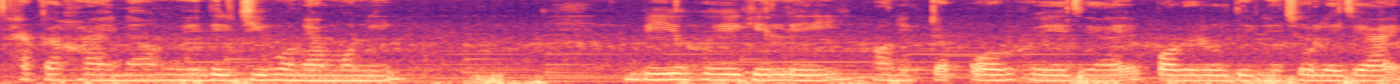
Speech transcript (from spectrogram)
থাকা হয় না, মেয়েদের জীবন এমনই। বিয়ে হয়ে গেলেই অনেকটা পর হয়ে যায়, পরের অধীনে চলে যায়।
